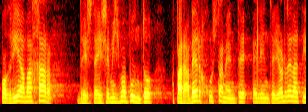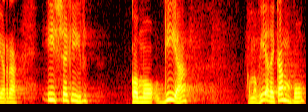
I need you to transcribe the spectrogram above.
podría bajar desde ese mismo punto para ver justamente el interior de la tierra y seguir como guía, como guía de campo,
